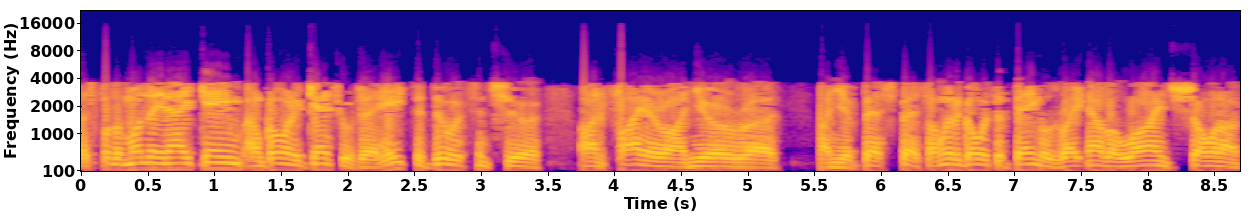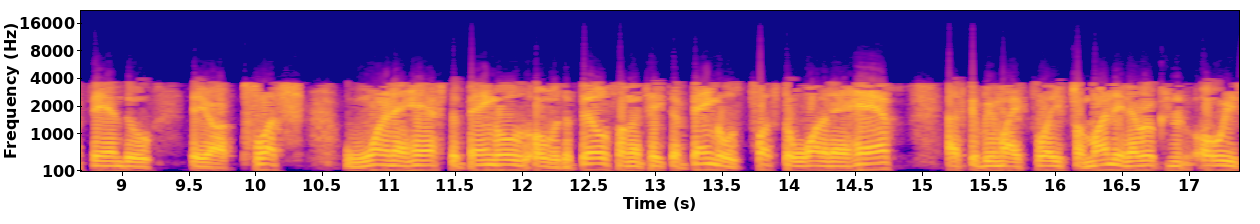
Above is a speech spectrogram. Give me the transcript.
as for the Monday night game, I'm going against you. I hate to do it since you're on fire on your, uh, on your best bets. I'm going to go with the Bengals right now. The line's showing on FanDuel they are plus one and a half the Bengals over the Bills. So I'm going to take the Bengals plus the one and a half. That's going to be my play for Monday. And everyone can always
